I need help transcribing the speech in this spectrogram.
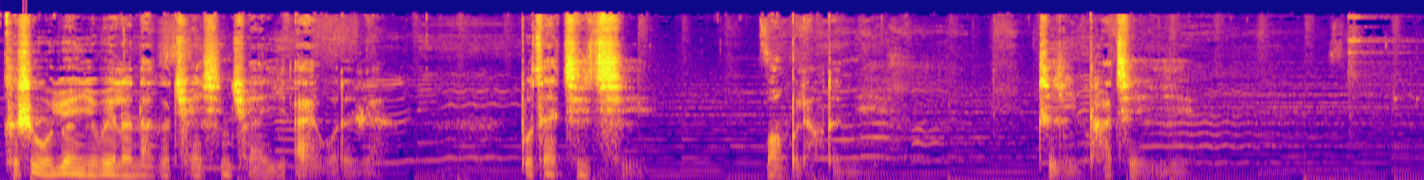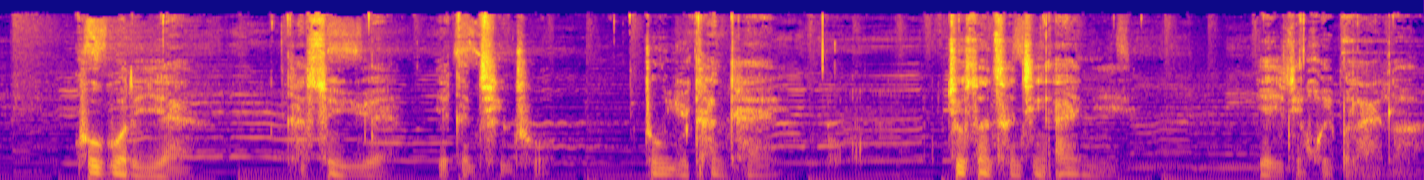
可是我愿意为了那个全心全意爱我的人，不再记起忘不了的你，只因他介意。哭过的眼，看岁月也更清楚。终于看开，就算曾经爱你，也已经回不来了。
